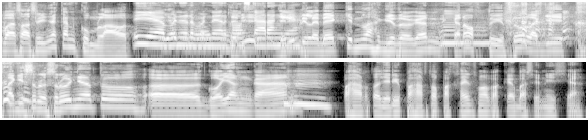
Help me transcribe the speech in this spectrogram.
bahasa aslinya kan cum laude. Iya Iya, benar-benar kalau jadi sekarang jadi ya. diledekin lah gitu kan. Karena waktu itu lagi lagi seru-serunya tuh eh, goyang kan. Pak Harto. Jadi Pak Harto paksain semua pakai bahasa Indonesia.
